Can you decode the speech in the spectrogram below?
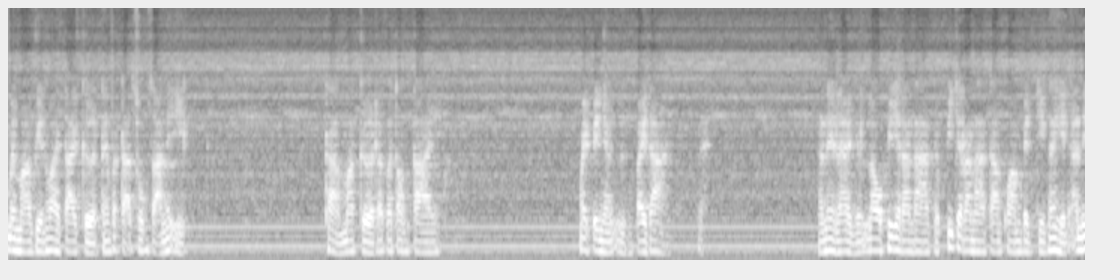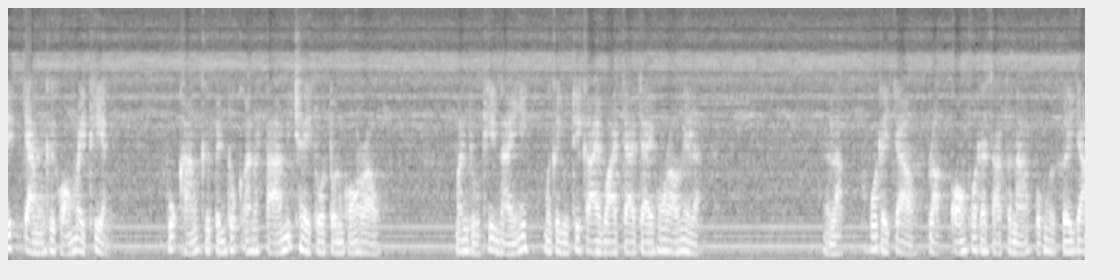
ไม่มาเวียนว่ายตายเกิดในวัฏสงสารนี้อีก ถ้ามาเกิดแล้วก็ต้องตาย ไม่เป็นอย่างอื่นไปได้ อันนี้แหละเราพิจารณาคือพิจารณาตามความเป็นจริงให้เห็นอนิจจังคือของไม่เที่ยงทุกขังคือเป็นทุกอนัตตาไม่ใช่ตัวตนของเรา มันอยู่ที่ไหน มันก็อยู่ที่กายวาจาใจของเรานี่แหละ หลักพระพุทธเจ้าหลักของพุทธศาสนา ผมก็เคยย้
